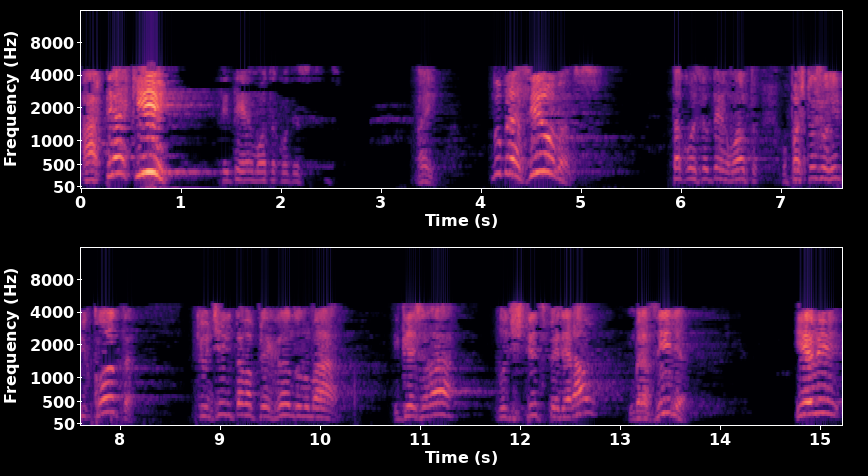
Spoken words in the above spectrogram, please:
Até aqui tem terremoto acontecendo. Aí. No Brasil, mas está acontecendo terremoto. O pastor João Ribe conta que um dia ele estava pregando numa igreja lá no Distrito Federal, em Brasília, e ele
